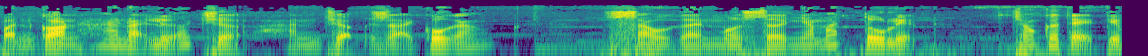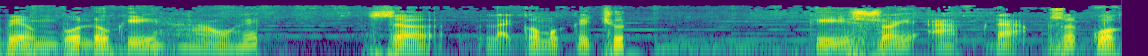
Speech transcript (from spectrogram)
vẫn còn hai loại nữa chờ hắn chậm rãi cố gắng. Sau gần một giờ nhắm mắt tu luyện, trong cơ thể tiêu viêm vốn đấu khí hào hết, giờ lại có một cái chút khí xoáy ảm đạm rốt cuộc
